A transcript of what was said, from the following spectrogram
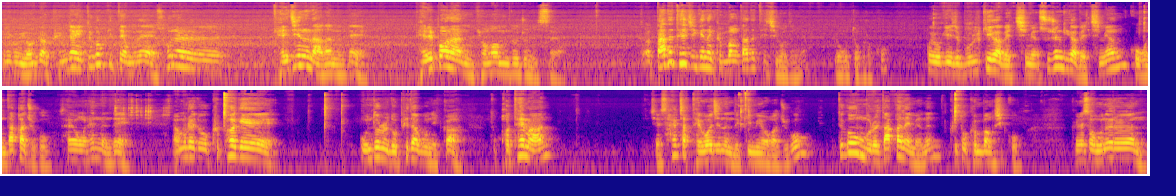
그리고 여기가 굉장히 뜨겁기 때문에 손을 대지는 않았는데 될 뻔한 경험도 좀 있어요. 어, 따뜻해지기는 금방 따뜻해지거든요. 요것도 그렇고 그 여기 이제 물기가 맺히면 수증기가 맺히면 그건 닦아주고 사용을 했는데 아무래도 급하게 온도를 높이다 보니까 또 겉에만 이제 살짝 데워지는 느낌이어가지고 뜨거운 물을 닦아내면은 그도 금방 식고 그래서 오늘은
